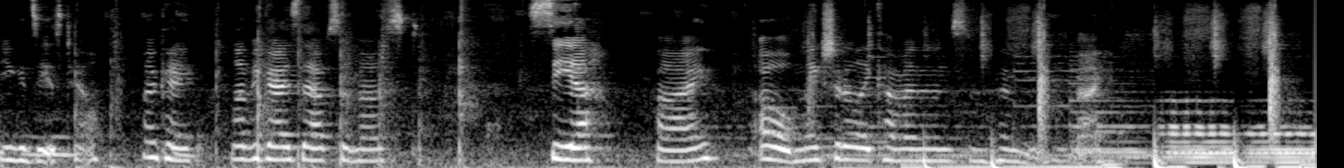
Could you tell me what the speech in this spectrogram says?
You can see his tail. Okay, love you guys the absolute most. See ya. Bye. Oh, make sure to like, comment, and subscribe. bye.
